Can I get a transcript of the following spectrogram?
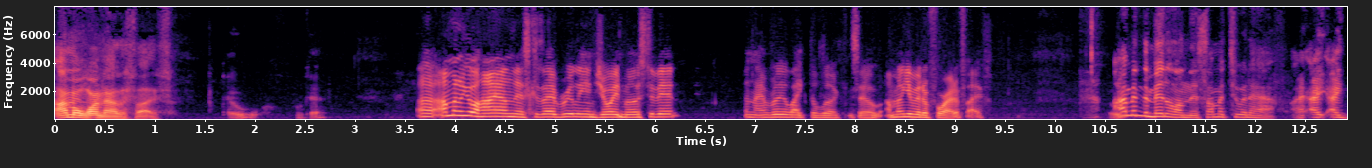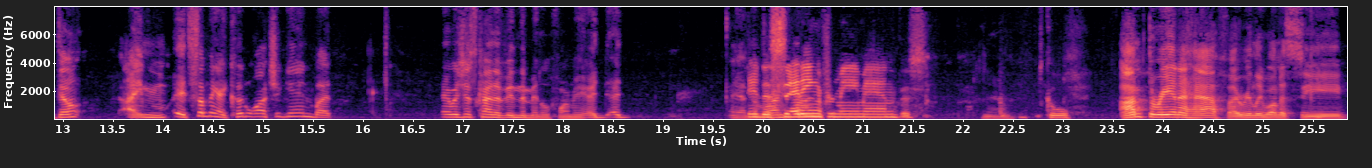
I'm a one out of five. Oh, okay. Uh, I'm gonna go high on this because I really enjoyed most of it, and I really like the look. So I'm gonna give it a four out of five. I'm in the middle on this. I'm a two and a half. I, I, I don't. I'm. It's something I could watch again, but it was just kind of in the middle for me. I, I, yeah, Dude, the run setting time- for me, man, was Yeah. it's cool. I'm three and a half. I really want to see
